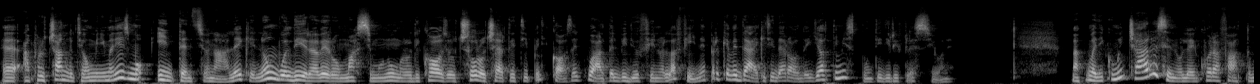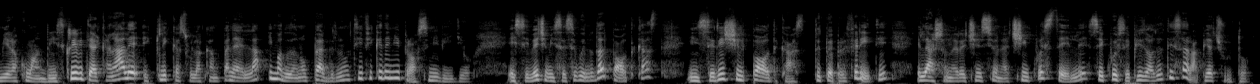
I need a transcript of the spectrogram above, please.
eh, approcciandoti a un minimalismo intenzionale, che non vuol dire avere un massimo numero di cose o solo certi tipi di cose, guarda il video fino alla fine perché vedrai che ti darò degli ottimi spunti di riflessione. Ma prima di cominciare, se non l'hai ancora fatto, mi raccomando, iscriviti al canale e clicca sulla campanella in modo da non perdere notifiche dei miei prossimi video. E se invece mi stai seguendo dal podcast, inserisci il podcast tra i tuoi preferiti e lascia una recensione a 5 stelle se questo episodio ti sarà piaciuto.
